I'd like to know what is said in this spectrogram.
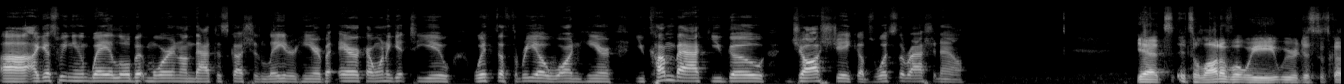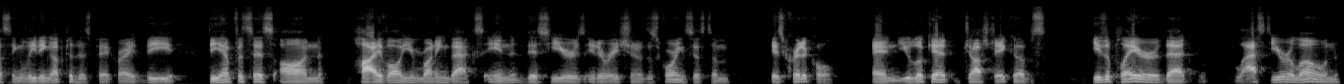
Uh, I guess we can weigh a little bit more in on that discussion later here. But Eric, I want to get to you with the 301 here. You come back, you go Josh Jacobs. What's the rationale? Yeah, it's it's a lot of what we we were just discussing leading up to this pick, right? The the emphasis on high volume running backs in this year's iteration of the scoring system is critical. And you look at Josh Jacobs, he's a player that last year alone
